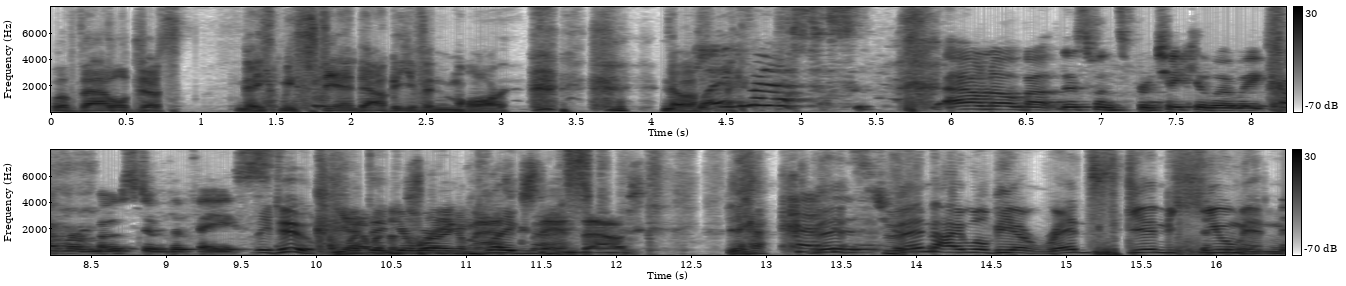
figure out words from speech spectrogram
well, that'll just make me stand out even more. no. Leg masks. I don't know about this one's particularly cover most of the face. They do, Yeah, but then you're wearing a plague plague mask mask. stands out. Yeah. Then, then I will be a red-skinned human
